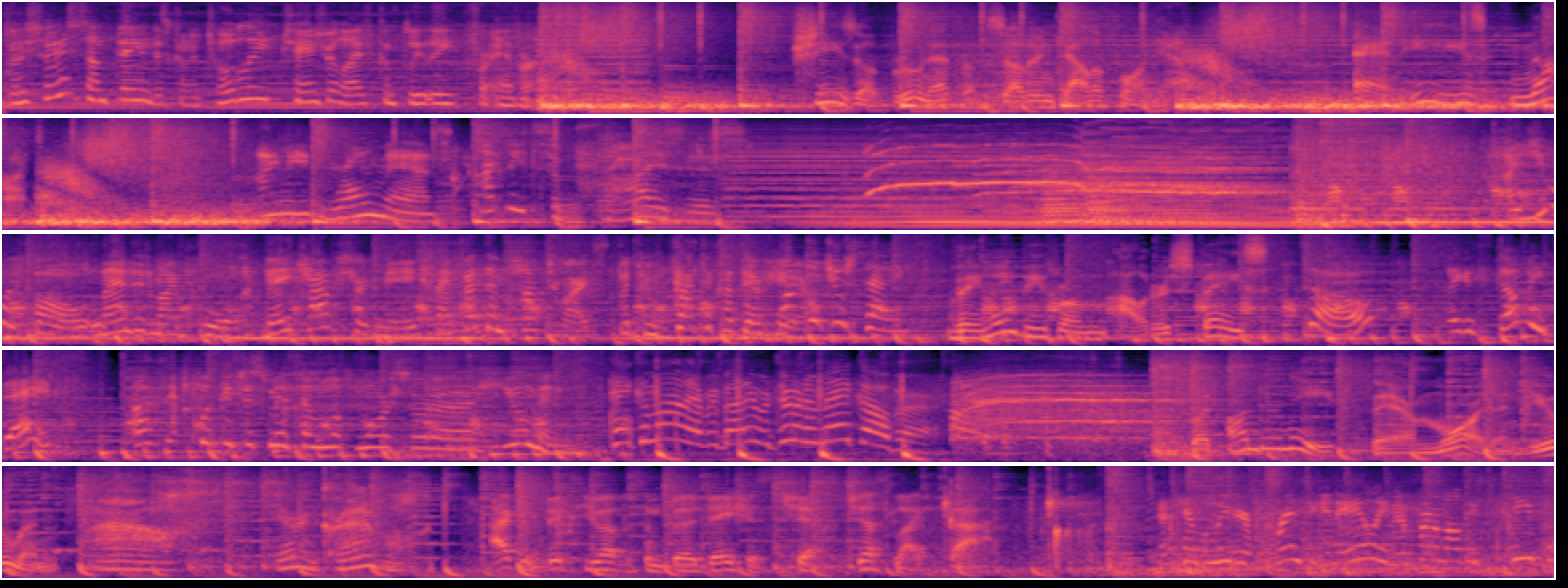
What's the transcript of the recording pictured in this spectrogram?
I'm going to show you something that's going to totally change your life completely forever. She's a brunette from Southern California. And he's not. I need romance. I need surprises. A UFO landed in my pool. They captured me. I fed them Pop Tarts, but you've got to cut their hair. What did you say? They may be from outer space, So, they could still be dates. I think we could just make them look more sort of human. Hey, come on, everybody. We're doing a makeover. but underneath, they're more than human. Wow, you're incredible. I could fix you up with some bodacious chicks just like that. I can't believe you're renting an alien in front of all these people.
